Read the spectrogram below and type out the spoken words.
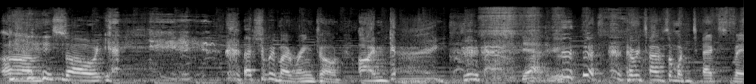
Um, so that should be my ringtone. I'm gay. Yeah, dude. Every time someone texts me,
